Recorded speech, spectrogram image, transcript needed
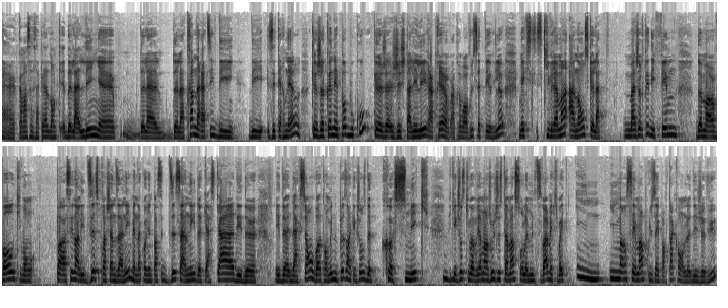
euh, comment ça s'appelle? Donc de la ligne euh, de la de la trame narrative des des éternels que je connais pas beaucoup que je je- j'étais allé lire après après avoir vu cette théorie là mais ce qui vraiment annonce que la majorité des films de Marvel qui vont passer dans les dix prochaines années, maintenant qu'on vient de passer dix années de cascade et de et de d'action, on va tomber plus dans quelque chose de cosmique, puis quelque chose qui va vraiment jouer justement sur le multivers, mais qui va être in- immensément plus important qu'on l'a déjà vu.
